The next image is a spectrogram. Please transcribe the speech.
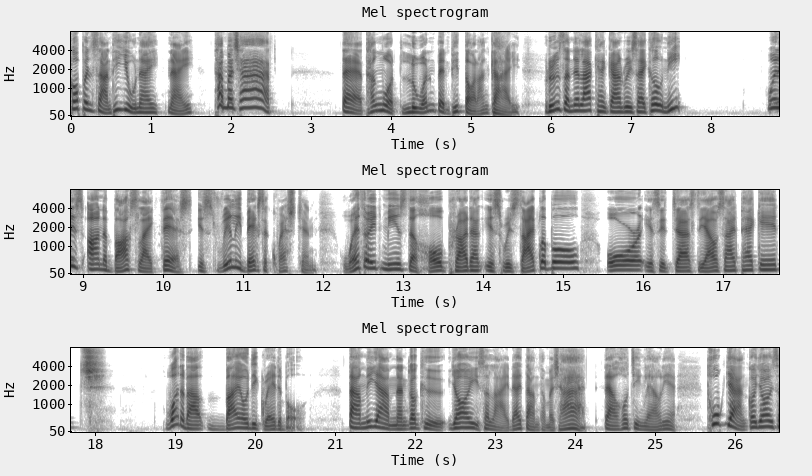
ก็เป็นสารที่อยู่ในไหน ธรรมชาติ แต่ทั้งหมดล้วนเป็นพิษต่อร่างกาย หรือสัญลักษณ์แห่งการรีไซเคิลนี้ When it's on a box like this, it really begs the question whether it means the whole product is recyclable or is it just the outside package? What about biodegradable? ตามนิยามนั้นก็คือย่อยสลายได้ตามธรรมชาติ แต่เอาเข้าจริงแล้วเนี่ยทุกอย่างก็ย่อยส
